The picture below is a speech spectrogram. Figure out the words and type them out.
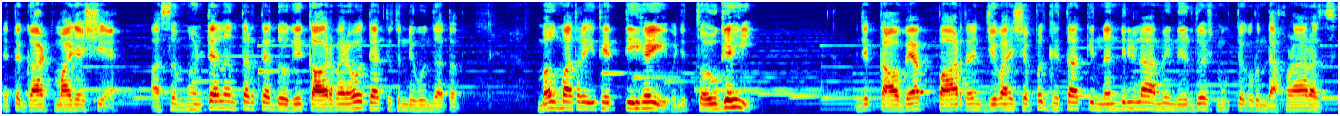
नाही तर गाठ माझ्याशी आहे. असं म्हटल्यानंतर त्या दोघे कारभार होत्या तिथून निघून जातात. मग मात्र इथे तिघही म्हणजे चौघेही म्हणजे काव्या पार्थ आणि जीवा ही शपथ घेतात की नंदिनीला आम्ही निर्दोष मुक्त करून दाखवणारच.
